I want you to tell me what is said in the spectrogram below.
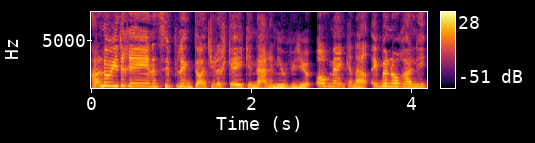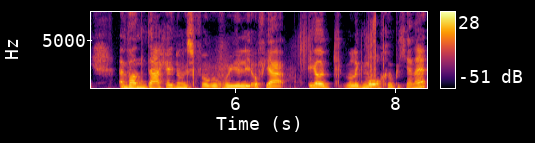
Hallo iedereen en super leuk dat jullie er kijken naar een nieuwe video op mijn kanaal. Ik ben Noralie en vandaag ga ik nog eens vloggen voor jullie. Of ja, eigenlijk wil ik morgen beginnen.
